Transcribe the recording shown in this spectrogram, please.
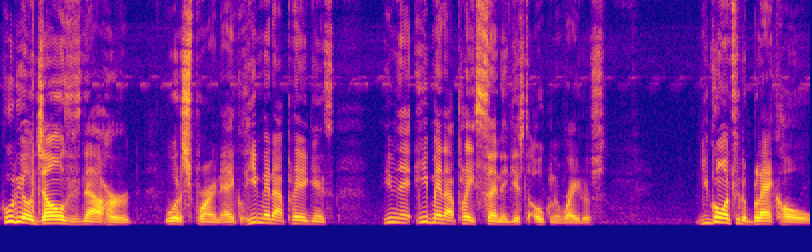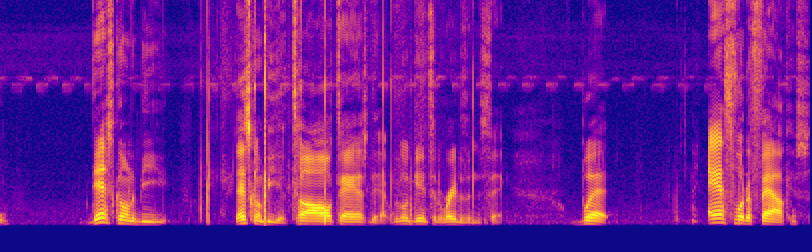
Julio Jones is now hurt with a sprained ankle. He may not play against he may, he may not play Sunday against the Oakland Raiders. You going to the black hole. That's gonna be that's gonna be a tall task there. We're gonna get into the Raiders in a sec. But as for the Falcons,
